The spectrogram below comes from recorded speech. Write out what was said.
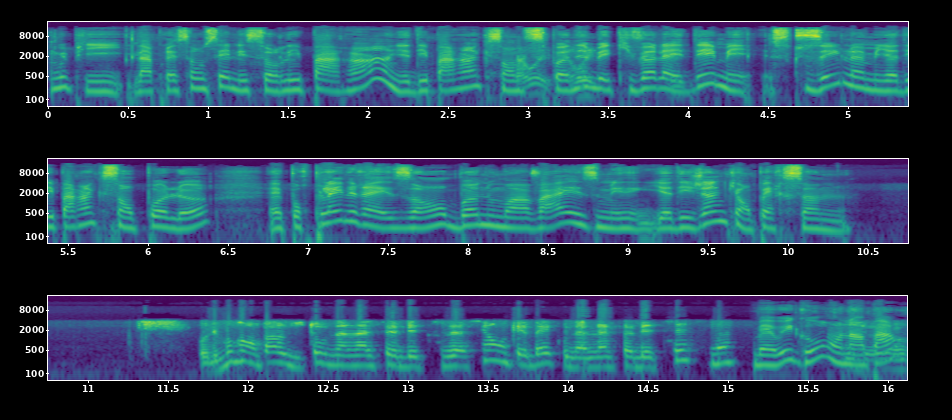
Oui, puis la pression aussi, elle est sur les parents. Il y a des parents qui sont ben disponibles ben et qui veulent aider, mais excusez, là, mais il y a des parents qui sont pas là euh, pour plein de raisons, bonnes ou mauvaises, mais il y a des jeunes qui ont personne. Voulez-vous qu'on parle du taux d'analphabétisation au Québec ou d'analphabétisme? Ben oui, go, on en parle.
